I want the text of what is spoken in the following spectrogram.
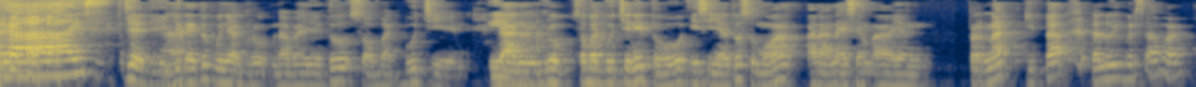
guys. jadi Hah? kita itu punya grup namanya itu Sobat Bucin. Iya. Dan grup Sobat Bucin itu isinya tuh semua anak-anak SMA yang pernah kita lalui bersama.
